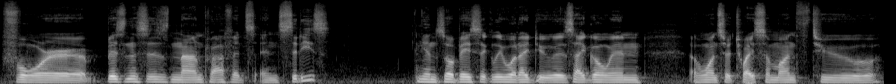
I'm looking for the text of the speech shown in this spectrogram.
for businesses, nonprofits, and cities. And so basically, what I do is I go in uh, once or twice a month to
